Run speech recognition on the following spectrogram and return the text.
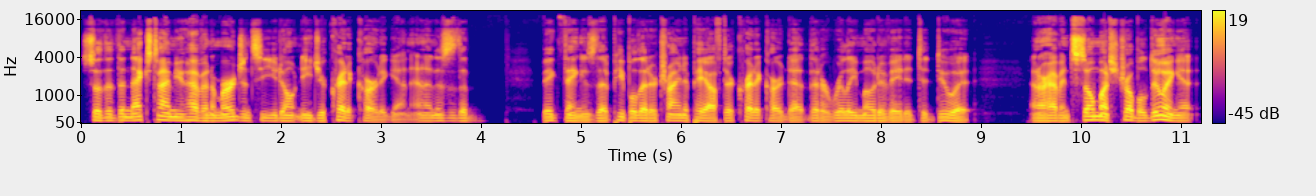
so that the next time you have an emergency, you don't need your credit card again. And this is the big thing is that people that are trying to pay off their credit card debt that are really motivated to do it and are having so much trouble doing it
